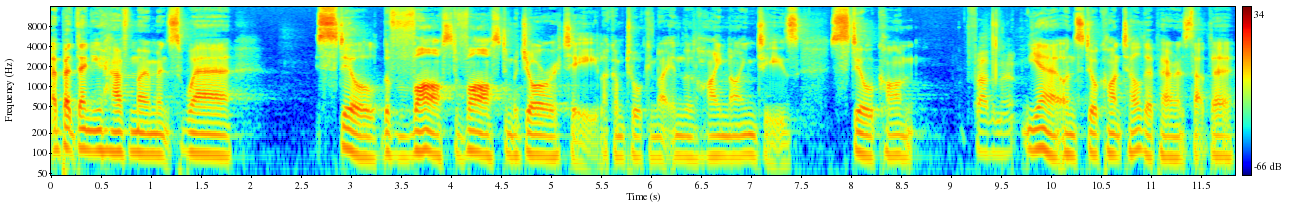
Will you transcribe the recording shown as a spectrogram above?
but then you have moments where still the vast, vast majority, like I'm talking like in the high 90s, still can't, Fathom it. yeah, and still can't tell their parents that they're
